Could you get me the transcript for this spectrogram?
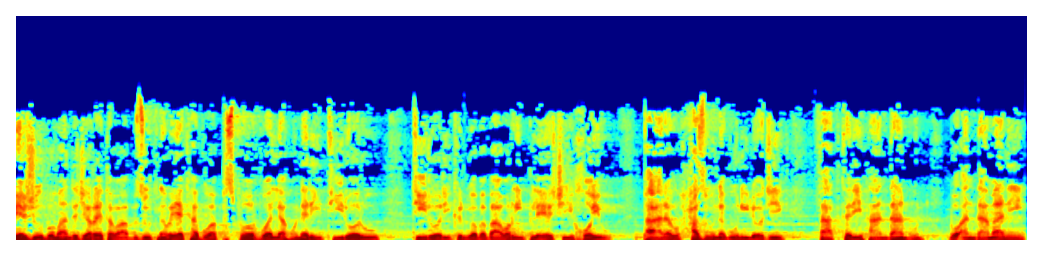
مێژوو بۆمان دەگێڕێتەوە بزووتنەوەیەک هەبووە پسپۆڕ بووە لە هونەری تیرۆر و تیرۆری کردووە بە باوەڕی پلەیەکی خۆی و پارە و حەز و نەبوونی لۆجیک فاکتەری هاندان بوون بۆ ئەندامانی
